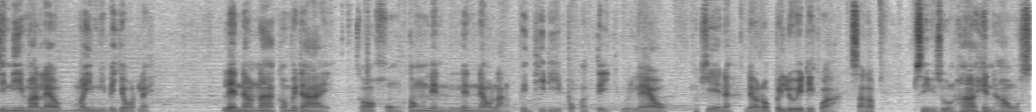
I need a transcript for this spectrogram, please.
ชิ้นนี้มาแล้วไม่มีประโยชน์เลย เล่นแนวหน้าก็ไม่ได้ ก็คงต้องเน้นเล่นแนวหลังเป็นทีดีปกติอยู่แล้ว โอเคนะ เดี๋ยวเราไปลุยดีกว่าสำหรับ 405 Hen House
